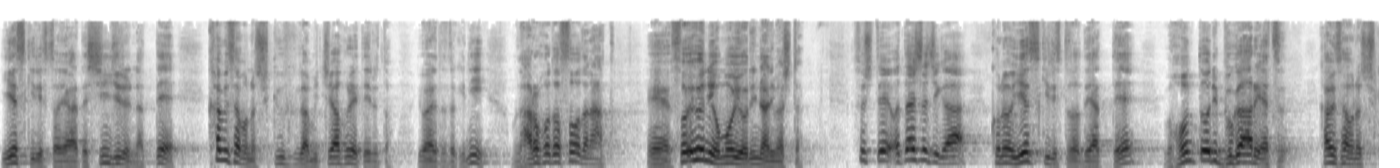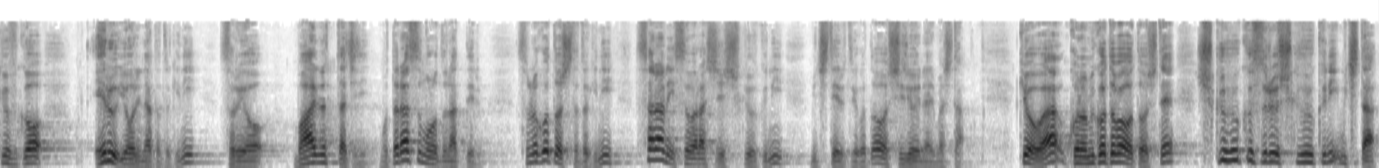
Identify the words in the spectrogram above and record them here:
イエス・キリストをやがて信じるようになって神様の祝福が満ち溢れていると言われた時になるほどそうだなと。えー、そういうふうに思うようになりました。そして私たちがこのイエス・キリストと出会って本当に分があるやつ神様の祝福を得るようになった時にそれを周りの人たちにもたらすものとなっている。そのことをした時にさらに素晴らしい祝福に満ちているということを知るようになりました。今日はこの御言葉を通して祝福する祝福に満ちた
